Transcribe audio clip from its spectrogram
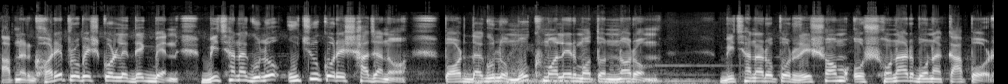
আপনার ঘরে প্রবেশ করলে দেখবেন বিছানাগুলো উঁচু করে সাজানো, পর্দাগুলো মুখমলের মতন নরম। বিছানার ওপর রেশম ও সোনার বোনা কাপড়,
